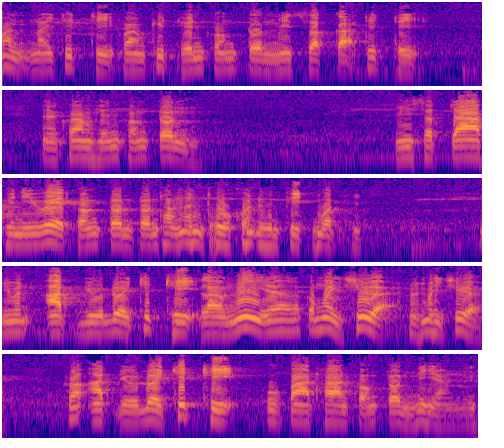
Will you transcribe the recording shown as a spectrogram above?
มั่นในทิฏฐิความคิดเห็นของตน มีสักกะทิฏฐิความเห็นของตน มีสัจจาพินิเวศของตนตนเท่านั้นถูกคนอื่นผิดหมด นี่มันอัดอยู่ด้วยทิฏฐิเหล่านี้แล้วก็ไม่เชื่อไม่เชื่อ เพราะอัดอยู่ด้วยทิฏฐิอุปาทานของตนนี่อย่างหนึ่ง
